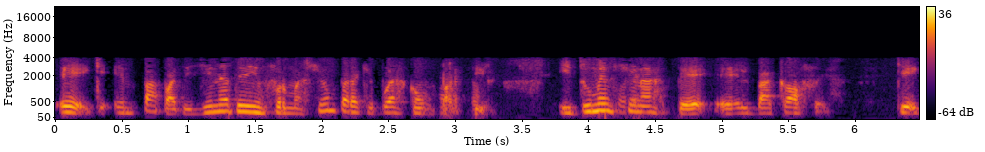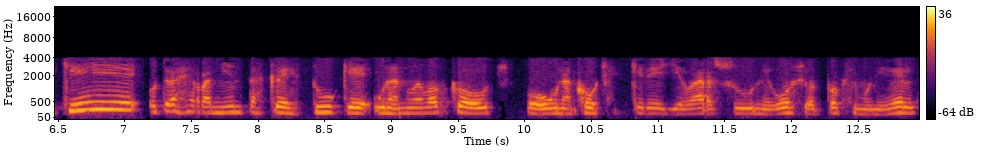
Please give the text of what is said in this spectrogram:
eh, que empápate, llénate de información para que puedas compartir. Y tú mencionaste el back office. ¿Qué, ¿Qué otras herramientas crees tú que una nueva coach o una coach que quiere llevar su negocio al próximo nivel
